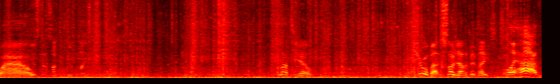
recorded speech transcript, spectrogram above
Wow, This looks like a good place. bloody hell. Sure about it. Slow down a bit, mate. I have.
